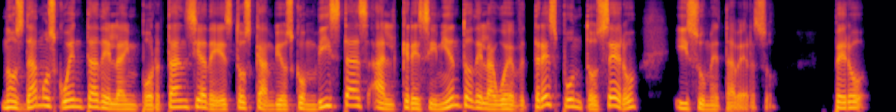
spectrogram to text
nos damos cuenta de la importancia de estos cambios con vistas al crecimiento de la web 3.0 y su metaverso. Pero,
